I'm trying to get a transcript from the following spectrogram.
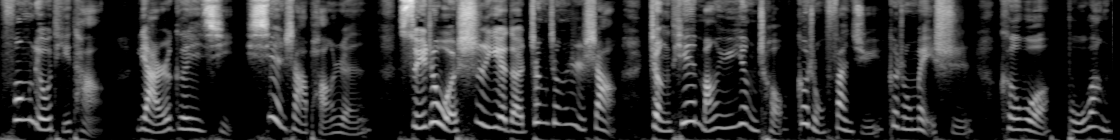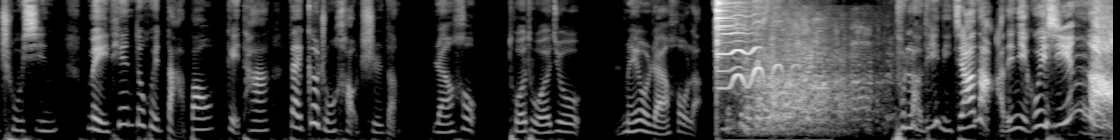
风流倜傥，俩人搁一起羡煞旁人。随着我事业的蒸蒸日上，整天忙于应酬，各种饭局，各种美食。可我不忘初心，每天都会打包给他带各种好吃的，然后坨坨就。没有然后了。不，老弟，你家哪的？你贵姓啊？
